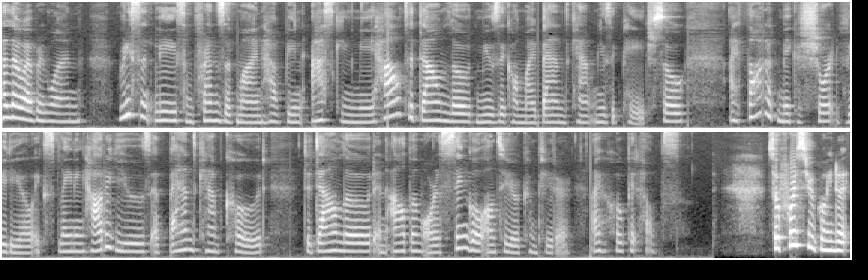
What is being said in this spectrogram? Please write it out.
Hello, everyone. Recently, some friends of mine have been asking me how to download music on my Bandcamp music page. So I thought I'd make a short video explaining how to use a Bandcamp code to download an album or a single onto your computer. I hope it helps. So, first, you're going to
